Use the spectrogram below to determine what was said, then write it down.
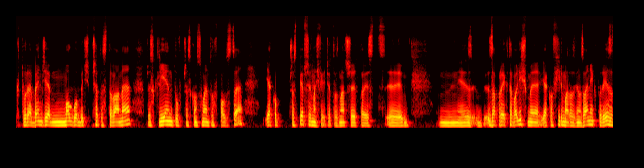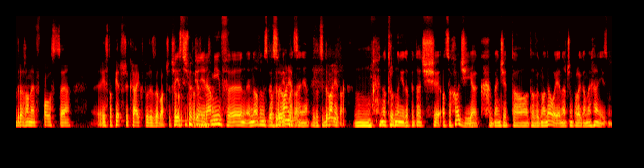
które będzie mogło być przetestowane przez klientów, przez konsumentów w Polsce jako przez pierwszych na świecie. To znaczy, to jest. y, mm, Zaprojektowaliśmy jako firma rozwiązanie, które jest wdrażane w Polsce Jest to pierwszy kraj, który zobaczy to. jesteśmy to pionierami w nowym sposobie płacenia. tak. Zdecydowanie tak. Mm, No trudno nie dopytać o co chodzi, jak będzie to, to wyglądało, na czym polega mechanizm.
